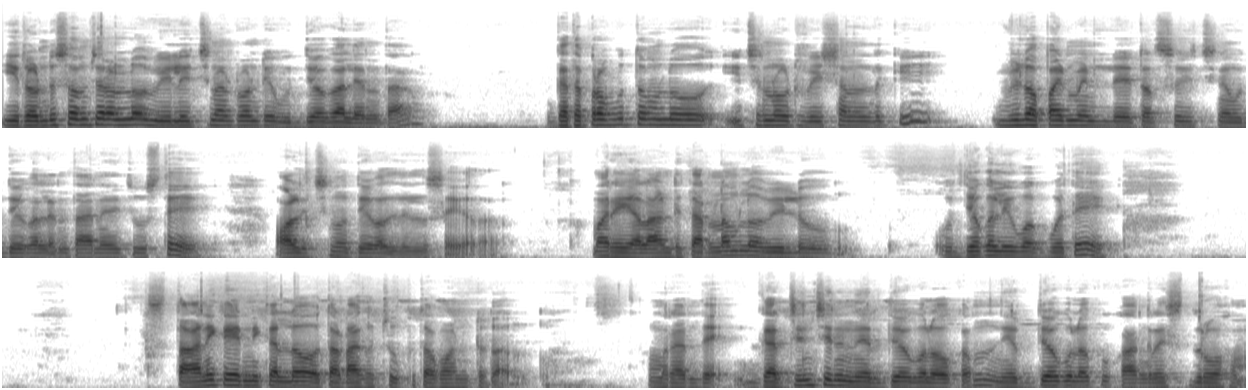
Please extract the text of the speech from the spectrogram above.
ఈ రెండు సంవత్సరాల్లో వీళ్ళు ఇచ్చినటువంటి ఉద్యోగాలు ఎంత? గత ప్రభుత్వంలో ఇచ్చిన నోటిఫికేషన్లకి వీళ్ళు అపాయింట్మెంట్ లెటర్స్ ఇచ్చిన ఉద్యోగాలు ఎంత అనేది చూస్తే వాళ్ళు ఇచ్చిన ఉద్యోగాలు తెలుస్తాయి కదా. మరి అలాంటి తరుణంలో వీళ్ళు ఉద్యోగాలు ఇవ్వకపోతే స్థానిక ఎన్నికల్లో తడాక చూపుతామంటున్నారు. మరి అంతే గర్జించిన నిరుద్యోగ లోకం నిరుద్యోగులకు కాంగ్రెస్ ద్రోహం.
